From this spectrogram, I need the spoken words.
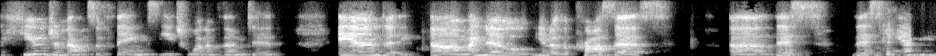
huge amounts of things each one of them did. And um, I know, you know, the process, uh, this this handy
